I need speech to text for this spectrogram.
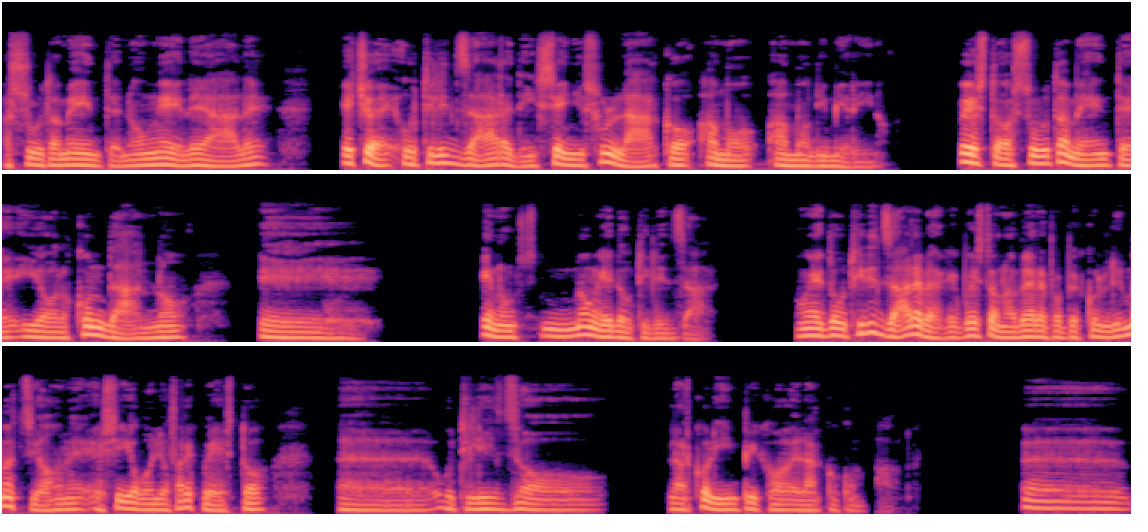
assolutamente non è leale, e cioè utilizzare dei segni sull'arco a, a mo' di mirino. Questo assolutamente io lo condanno e, e non, non, è da utilizzare. Non è da utilizzare perché questa è una vera e propria collimazione e se io voglio fare questo eh, utilizzo l'arco olimpico e l'arco compound. Eh,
